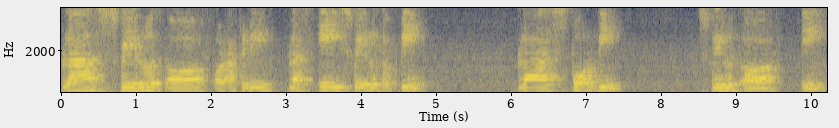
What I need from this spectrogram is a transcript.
plus square root of, or actually plus a square root of b plus 4b square root of a.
